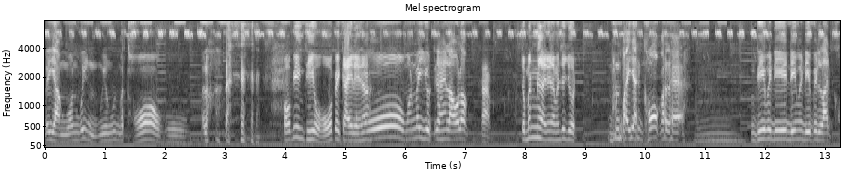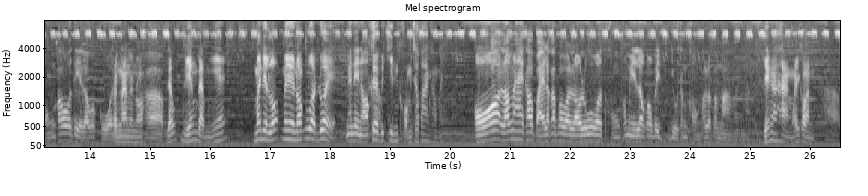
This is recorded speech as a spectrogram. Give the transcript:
และอย่างวนวิ่งวิ่งวิ่งมาท้อโอ้โหแล้วพอวิ่งทีโอ้โหไปไกลเลยนะโอ้มันไม่หยุดให้เราหรอกครับจนมันเหนื่อยเนี่ยมันจะหยุดมันไปยันคอกกันแหละบางทีไม่ดีดีไม่ดีไปรัดของเขาที่เราก็กลัวตอนนั้นนะเนาะครับแล้วเลี้ยงแบบนี้ ไม่ได้เลาะไม่ได้น็อกลวดด้วย ไม่ได้นอกเคยไปกินของชาวบ้านเขาไหมอ๋อเราไม่ให้เข้าไปแล้วก็เพราะว่าเรารู้ว่าของเขามีเราก็ไปอยู่ทั้งของเขาเราก็มามามาเลี้ยงห่างๆไว้ก่อนครับ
